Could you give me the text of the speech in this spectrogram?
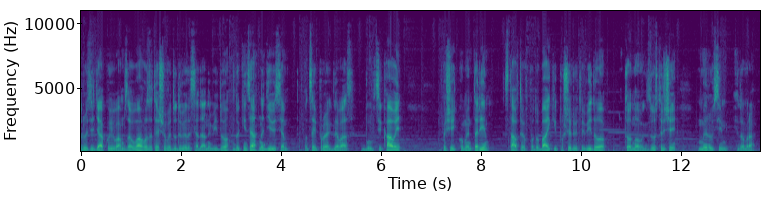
Друзі, дякую вам за увагу, за те, що ви додивилися дане відео до кінця. Надіюся, оцей проект для вас був цікавий. Пишіть коментарі, ставте вподобайки, поширюйте відео. До нових зустрічей. Миру всім і добра!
